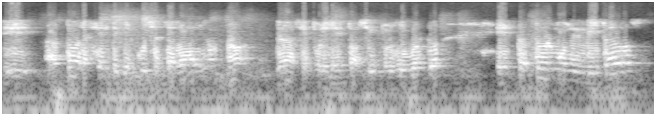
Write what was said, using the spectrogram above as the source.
eh, a toda la gente que escucha esta radio, ¿no? Gracias por el espacio, por supuesto. Está todo el mundo invitados.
